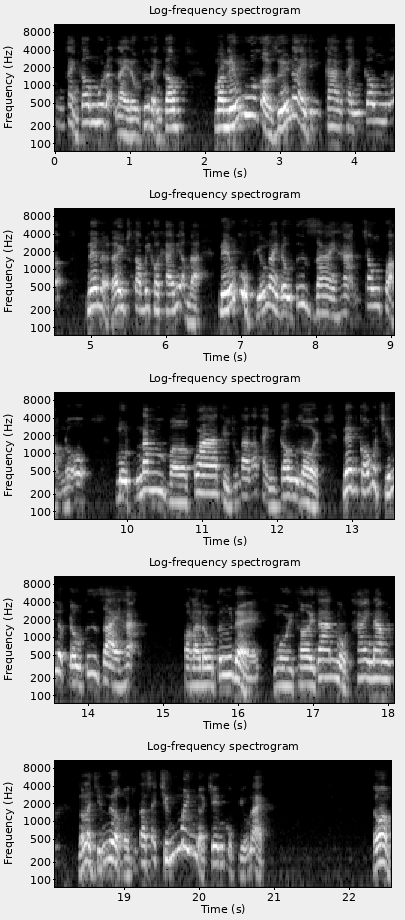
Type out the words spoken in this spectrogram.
cũng thành công mua đoạn này đầu tư thành công. Mà nếu mua ở dưới này thì càng thành công nữa. Nên ở đây chúng ta mới có khái niệm là nếu cổ phiếu này đầu tư dài hạn trong khoảng độ một năm vừa qua thì chúng ta đã thành công rồi. Nên có một chiến lược đầu tư dài hạn hoặc là đầu tư để ngồi thời gian một hai năm nó là chiến lược và chúng ta sẽ chứng minh ở trên cổ phiếu này đúng không?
